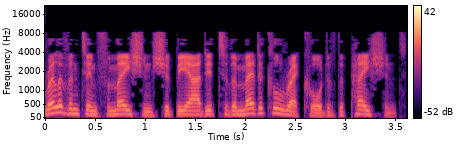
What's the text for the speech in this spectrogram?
Relevant information should be added to the medical record of the patient.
